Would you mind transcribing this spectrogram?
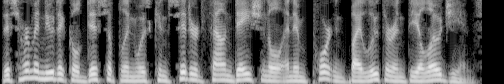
this hermeneutical discipline was considered foundational and important by Lutheran theologians.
